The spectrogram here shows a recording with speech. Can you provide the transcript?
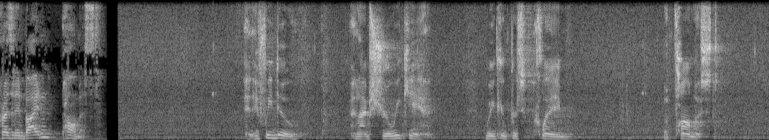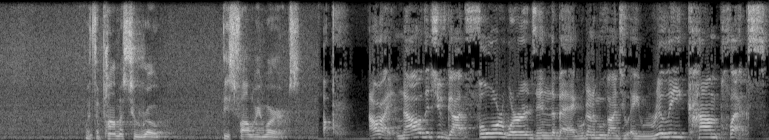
President Biden, palmist. And if we do, and I'm sure we can, we can proclaim the palmist with the palmist who wrote these following words. All right, now that you've got four words in the bag, we're going to move on to a really complex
